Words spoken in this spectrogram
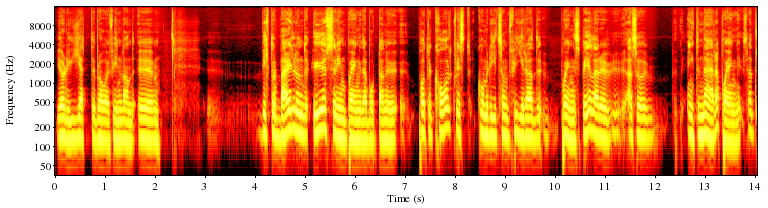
Gör det jättebra i Finland. Eh, Viktor Berglund öser in poäng där borta nu. Patrik Karlqvist kommer dit som firad poängspelare, alltså inte nära poäng. Så att,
